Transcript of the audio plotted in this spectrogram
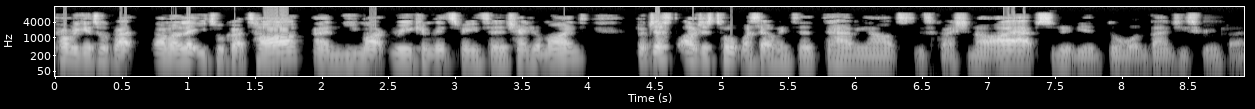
probably going to talk about. I'm going to let you talk about Tar, and you might reconvince me to change your mind. But just I'll just talk myself into having answered this question. I, I absolutely adore the Banshee screenplay.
